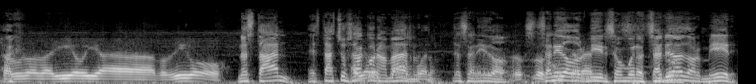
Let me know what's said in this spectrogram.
Saludo a Darío y a Rodrigo. No están, está Chusaco Ah, nada más. bueno. Ya se han ido. Los- Se han ido a dormir, son buenos Se han ido a dormir.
